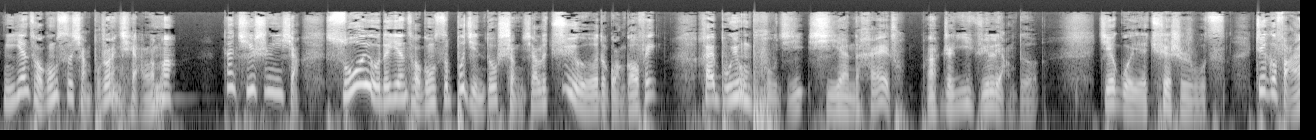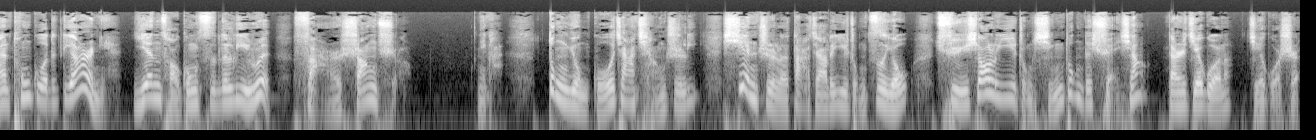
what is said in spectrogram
你烟草公司想不赚钱了吗？但其实你想，所有的烟草公司不仅都省下了巨额的广告费，还不用普及吸烟的害处啊，这一举两得。结果也确实如此。这个法案通过的第二年，烟草公司的利润反而上去了。你看，动用国家强制力，限制了大家的一种自由，取消了一种行动的选项。但是结果呢？结果是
